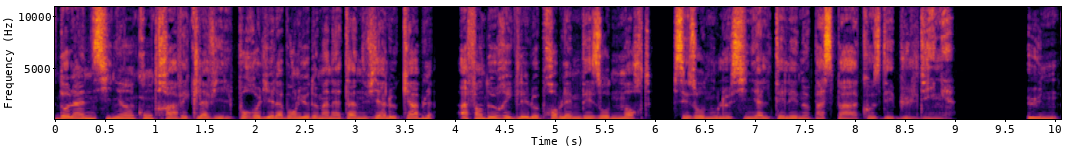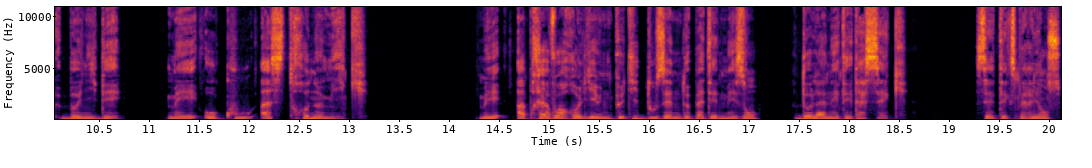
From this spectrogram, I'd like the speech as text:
Dolan signa un contrat avec la ville pour relier la banlieue de Manhattan via le câble afin de régler le problème des zones mortes, ces zones où le signal télé ne passe pas à cause des buildings. Une bonne idée, mais au coût astronomique. Mais après avoir relié une petite douzaine de pâtés de maison, Dolan était à sec. Cette expérience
